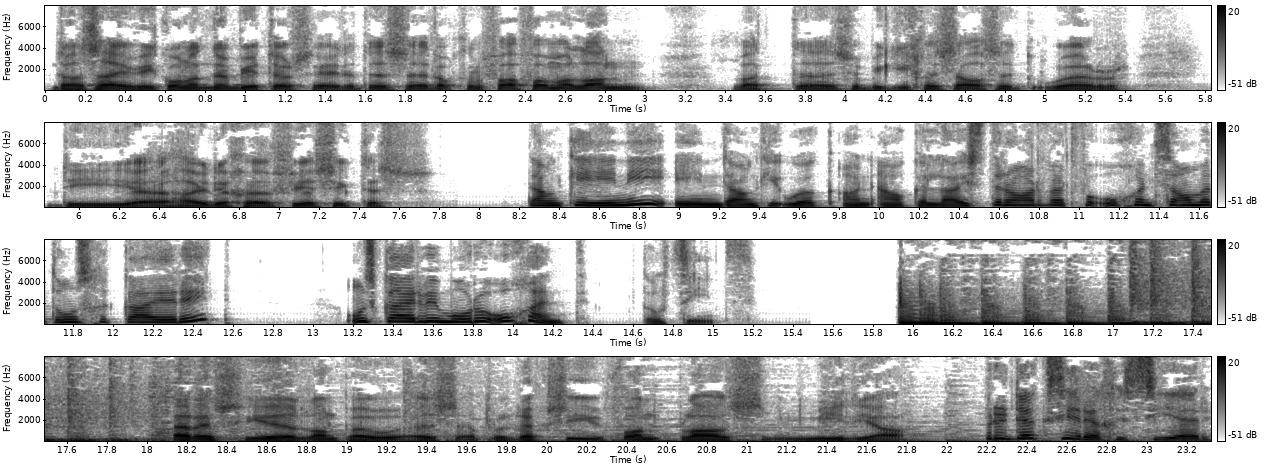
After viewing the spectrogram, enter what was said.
Daar sê wie kon dit nou beter sê? Dit is uh, eh, Dr. Fafa Malan wat uh, so 'n bietjie gesels het oor die uh, huidige veesiektes. Dankie Henny en dankie ook aan elke luisteraar wat ver oggend saam met ons gekuier het. Ons kuier weer môre oggend. Totsiens. RSG Landbou is 'n produksie van Plaas Media. Produksieregisseur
